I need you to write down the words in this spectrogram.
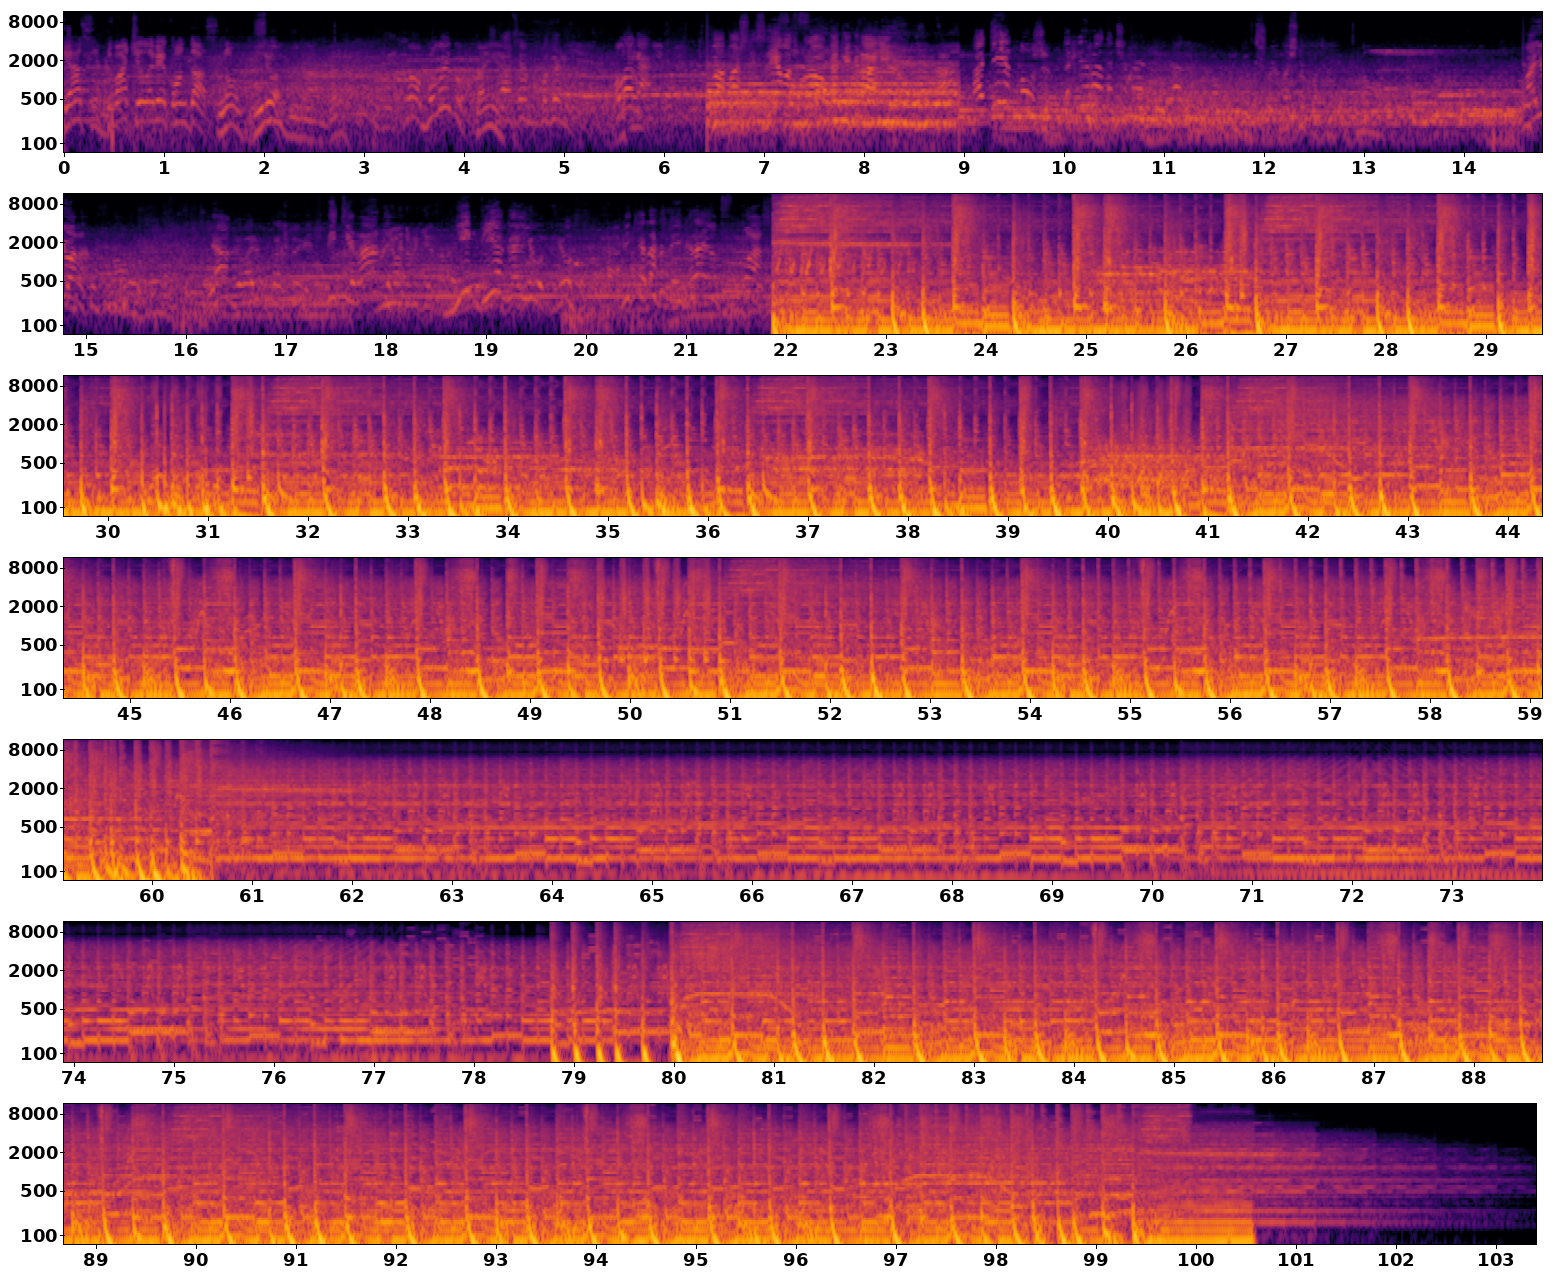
Сейчас два человека он даст. Ну, все. Что, Булыгу? Конечно. Сейчас я покажу. Булыга? Два, пошли слева, справа, как играли. Один нужен. Так игра начинает. Что, я начну потом? Майора, я говорю простую вещь. Ветераны не бегают. Ветераны играют в пас.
